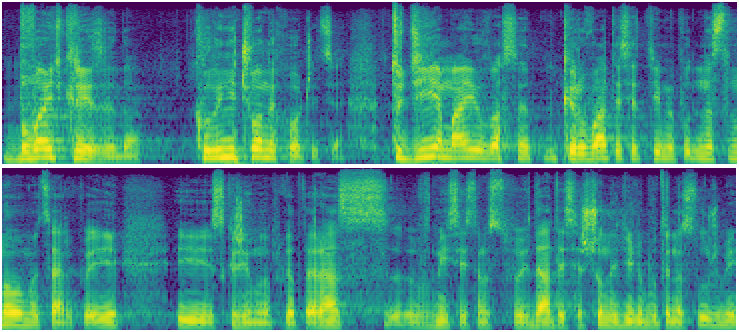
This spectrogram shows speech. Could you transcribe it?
Бувають кризи, да? Коли нічого не хочеться. Тоді я маю власне керуватися тими настановами церкви. І, і скажімо, наприклад, раз в місяць там сповідатися, щонеділю бути на службі,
